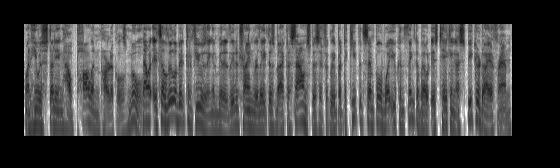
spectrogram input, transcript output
when he was studying how pollen particles move. Now, it's a little bit confusing, admittedly, to try and relate this back to sound specifically, but to keep it simple, what you can think about is taking a speaker diaphragm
